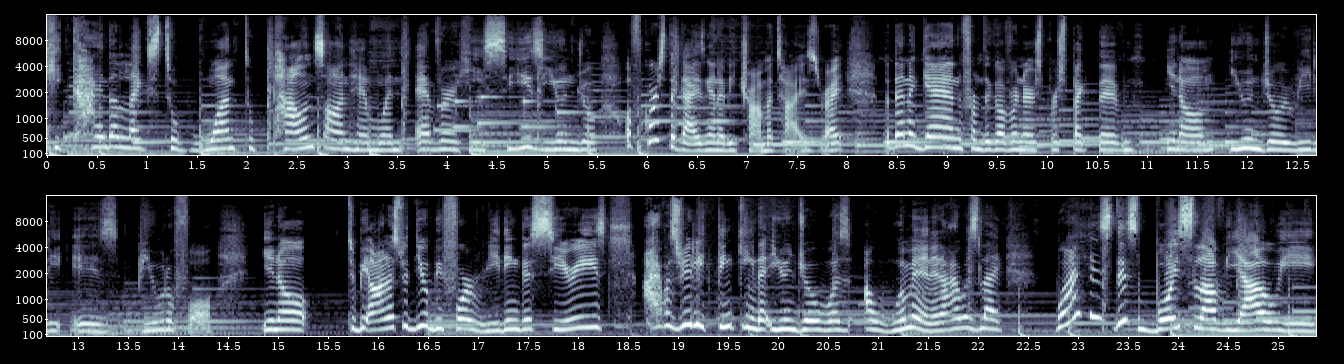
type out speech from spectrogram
he kind of likes to want to pounce on him whenever he sees Yunjo. Of course, the guy's gonna be traumatized, right? But then again, from the governor's perspective, you know, Yunjo really is beautiful. You know, to be honest with you, before reading this series, I was really thinking that Yunjo was a woman, and I was like, why is this boys love yaoi?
